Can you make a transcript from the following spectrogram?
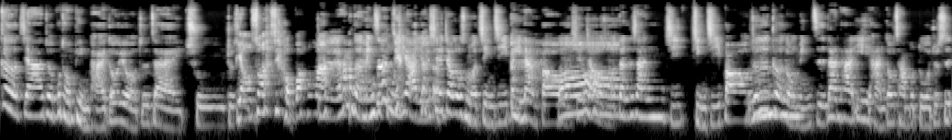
各家就不同品牌都有就在出，就是貂刷小包吗？对，他们的名字不一样，有一些叫做什么紧急避难包，有些叫做什么登山急紧急包，就是各种名字，但它意涵都差不多，就是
